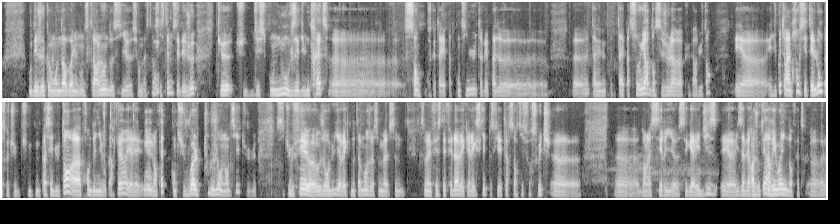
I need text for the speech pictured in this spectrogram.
ou des jeux comme Wonder Boy et Monsterland aussi euh, sur Master System, c'est des jeux que tu, nous on faisait d'une traite euh, sans, parce que tu n'avais pas de continu, tu n'avais pas de, euh, pas de sauvegarde dans ces jeux-là la plupart du temps. Et, euh, et, du coup, tu as l'impression que c'était long parce que tu, tu, passais du temps à apprendre des niveaux par cœur. Et, mm. en fait, quand tu vois tout le jeu en entier, tu, si tu le fais euh, aujourd'hui avec notamment, ça m'avait fait cet effet-là avec Alex Kidd parce qu'il était ressorti sur Switch euh, euh dans la série euh, Sega Ages et ils avaient rajouté un rewind en fait.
